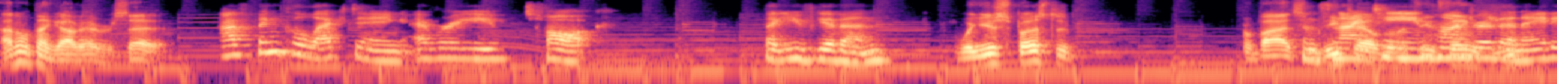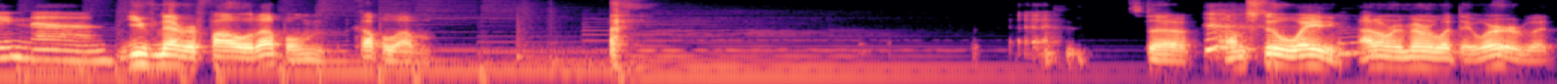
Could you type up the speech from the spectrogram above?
I don't think I've ever said it. I've been collecting every talk that you've given Well, you're supposed to provide some since details on a few things. You, 1989. you've never followed up on a couple of them. so I'm still waiting. I don't remember what they were, but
